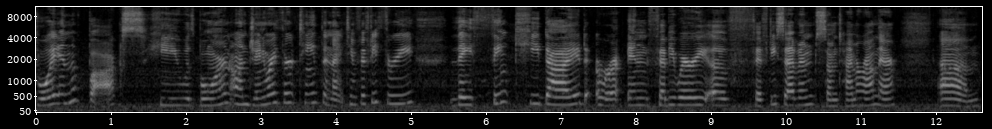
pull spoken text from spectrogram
Boy in the Box. He was born on January 13th in 1953. They think he died in February of 57, sometime around there. Um,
